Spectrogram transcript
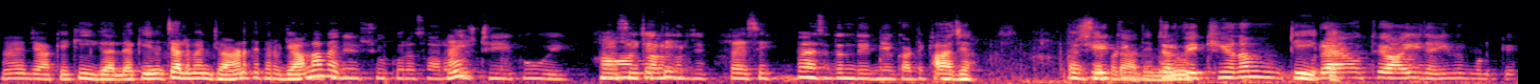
ਹੈ ਜਾ ਕੇ ਕੀ ਗੱਲ ਹੈ ਕੀ ਚੱਲ ਮੈਂ ਜਾਣ ਤੇ ਫਿਰ ਜਾਵਾਂ ਮੈਂ। ਨੇ ਸ਼ੁਕਰ ਹੈ ਸਾਰਾ ਕੁਝ ਠੀਕ ਹੋਏ ਹਾਂ ਪੈਸੇ ਚੱਲ ਫਿਰ ਕਿੱਥੇ ਜੇ ਪੈਸੇ? ਪੈਸੇ ਤੈਨੂੰ ਦੇਣੀਆਂ ਕੱਢ ਕੇ। ਆ ਜਾ। ਪੈਸੇ ਫੜਾ ਦੇ ਚੱਲ ਮੈਨੂੰ। ਵੇਖੀਏ ਨਾ ਠੀਕ ਹੈ। ਰਹਿ ਉੱਥੇ ਆ ਹੀ ਜਾਈ ਫਿਰ ਮੁੜ ਕੇ।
